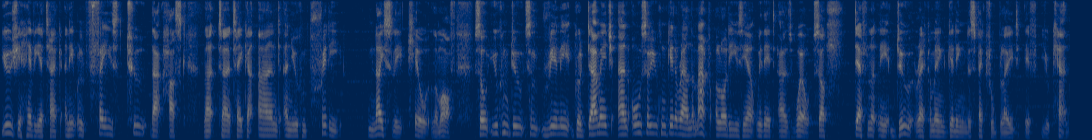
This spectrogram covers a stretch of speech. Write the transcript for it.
use your heavy attack, and it will phase to that husk that uh, taker and and you can pretty nicely kill them off. So you can do some really good damage and also you can get around the map a lot easier with it as well. So definitely do recommend getting the spectral blade if you can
